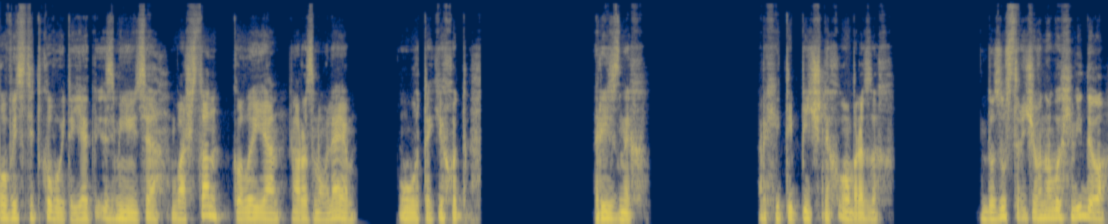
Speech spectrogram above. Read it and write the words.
повідслідковуйте, як змінюється ваш стан, коли я розмовляю у таких от різних архетипічних образах. До зустрічі в нових відео.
